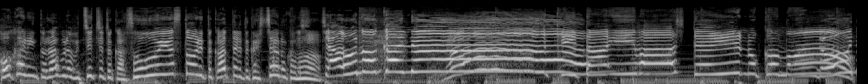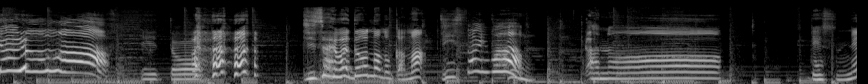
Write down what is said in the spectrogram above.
オカリンとラブラブチュッチュとかそういうストーリーとかあったりとかしちゃうのかな？ちゃうのか期待はしていいのかな？などうだろう。えっ、と 実際はどうなのかな？実際は、あのー、ですね。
